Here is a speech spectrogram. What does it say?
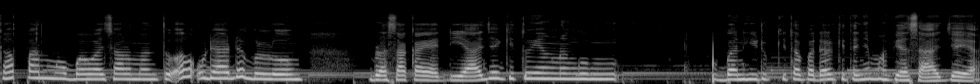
Kapan mau bawa calon mantu? Oh udah ada belum? Berasa kayak dia aja gitu yang nanggung beban hidup kita padahal kitanya mah biasa aja ya.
